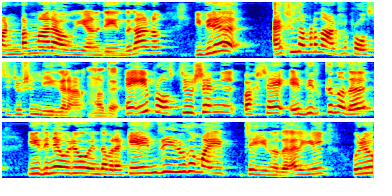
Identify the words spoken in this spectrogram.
മണ്ടന്മാരാവുകയാണ് ചെയ്യുന്നത്. കാരണം ഇവർ ആക്ച്വലി നമ്മുടെ നാട്ടിൽ പ്രോസ്റ്റിറ്റ്യൂഷൻ ലീഗലാണ് ഈ പ്രോസ്റ്റിറ്റ്യൂഷൻ പക്ഷെ എതിർക്കുന്നത് ഇതിനെ ഒരു എന്താ പറയാ കേന്ദ്രീകൃതമായി ചെയ്യുന്നത്. അല്ലെങ്കിൽ ഒരു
